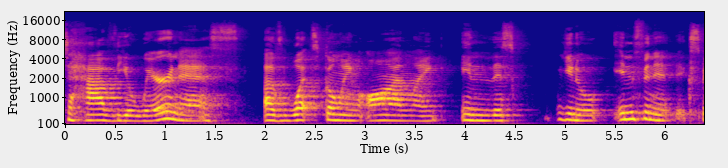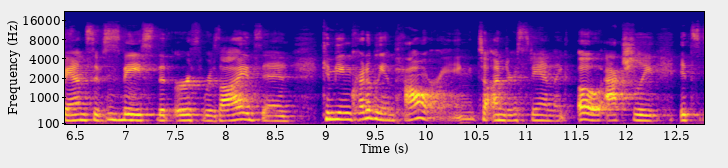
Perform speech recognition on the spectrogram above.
to have the awareness of what's going on, like in this you know infinite expansive mm-hmm. space that earth resides in can be incredibly empowering to understand like oh actually it's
